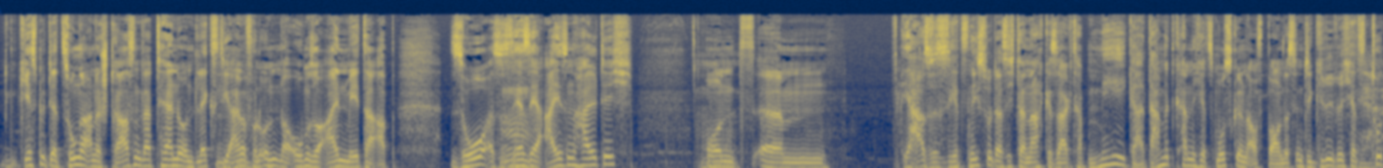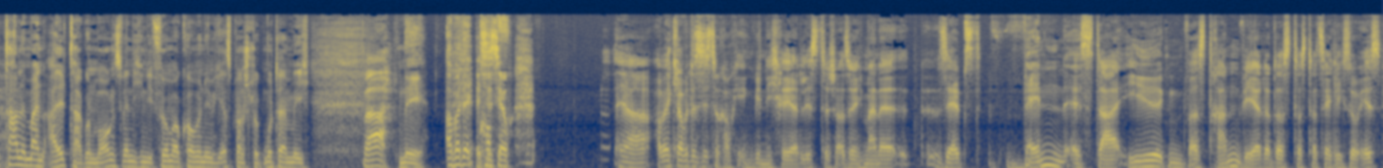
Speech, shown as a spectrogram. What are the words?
gehst mit der Zunge an eine Straßenlaterne und leckst mhm. die einmal von unten nach oben so einen Meter ab. So, also sehr, sehr eisenhaltig. Mhm. Und ähm, ja, also es ist jetzt nicht so, dass ich danach gesagt habe, mega, damit kann ich jetzt Muskeln aufbauen. Das integriere ich jetzt ja. total in meinen Alltag. Und morgens, wenn ich in die Firma komme, nehme ich erstmal einen Schluck Muttermilch. Ah. Nee. Aber der Kopf, ist ja auch ja, aber ich glaube, das ist doch auch irgendwie nicht realistisch. Also ich meine, selbst wenn es da irgendwas dran wäre, dass das tatsächlich so ist,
